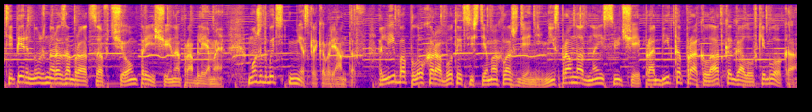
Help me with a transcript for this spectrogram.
Теперь нужно разобраться, в чем причина проблемы. Может быть несколько вариантов. Либо плохо работает система охлаждения, неисправна одна из свечей, пробита прокладка головки блока,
